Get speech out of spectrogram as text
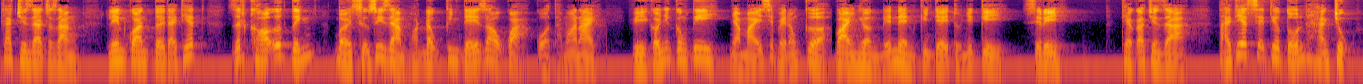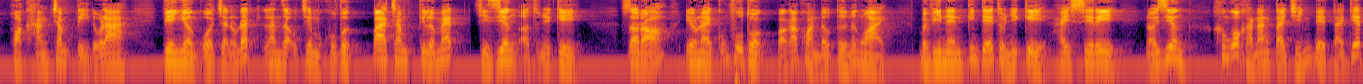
Các chuyên gia cho rằng liên quan tới tái thiết rất khó ước tính bởi sự suy giảm hoạt động kinh tế do hậu quả của thảm họa này, vì có những công ty, nhà máy sẽ phải đóng cửa và ảnh hưởng đến nền kinh tế Thổ Nhĩ Kỳ, Syria. Theo các chuyên gia, tái thiết sẽ tiêu tốn hàng chục hoặc hàng trăm tỷ đô la vì ảnh hưởng của trận động đất lan rộng trên một khu vực 300 km chỉ riêng ở Thổ Nhĩ Kỳ. Do đó, điều này cũng phụ thuộc vào các khoản đầu tư nước ngoài, bởi vì nền kinh tế Thổ Nhĩ Kỳ hay Syria nói riêng không có khả năng tài chính để tái thiết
